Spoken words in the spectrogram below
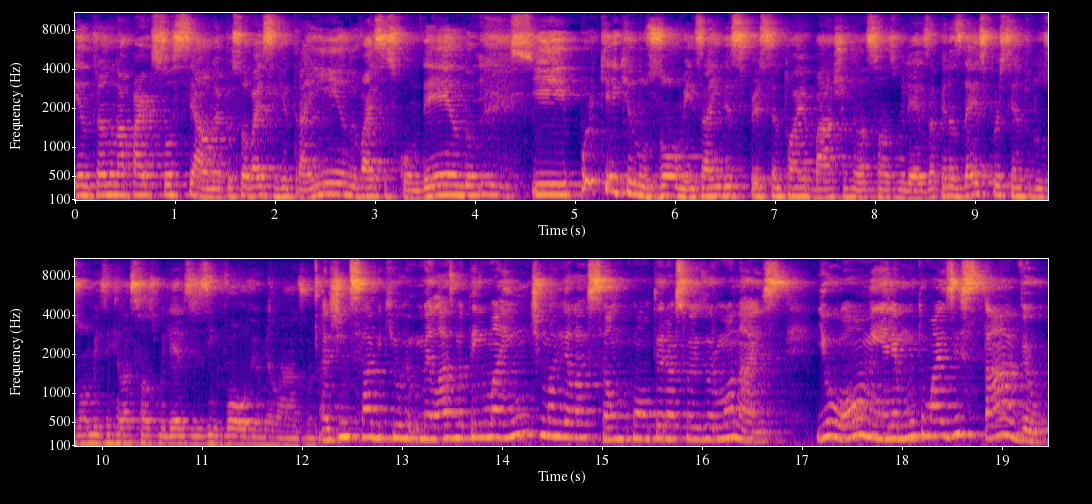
entrando na parte social, né? A pessoa vai se retraindo, vai se escondendo. Isso. E por que que nos homens ainda esse percentual é baixo em relação às mulheres? Apenas 10% dos homens em relação às mulheres desenvolvem o melasma. A gente sabe que o melasma tem uma íntima relação com alterações hormonais. E o homem, ele é muito mais estável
